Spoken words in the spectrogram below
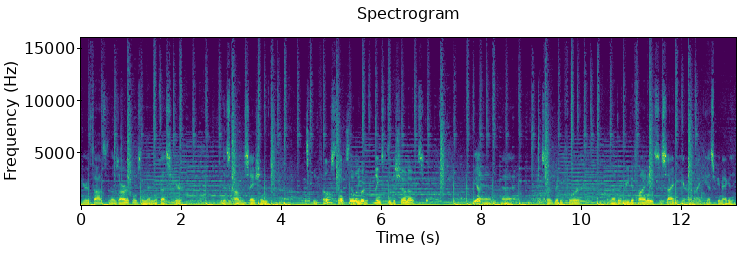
your thoughts in those articles, and then with us here in this conversation. Uh, hopefully, folks oh, think there'll be links to the show notes. Yeah. And uh, thanks everybody for another redefining society here on ITSP Magazine.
